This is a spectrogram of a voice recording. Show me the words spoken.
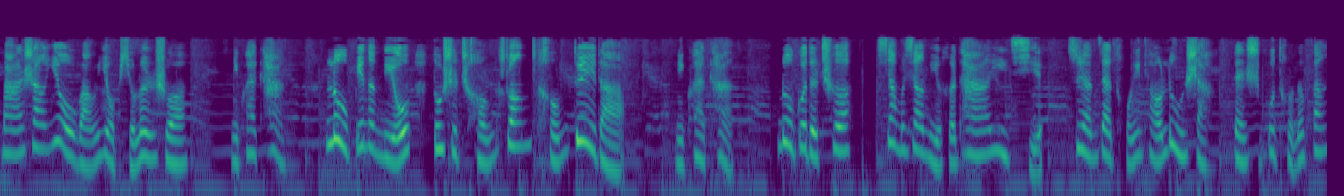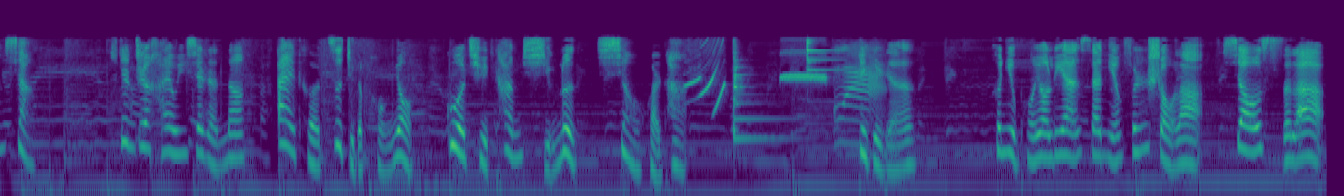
马上又有网友评论说：“你快看，路边的牛都是成双成对的。你快看，路过的车像不像你和他一起？虽然在同一条路上，但是不同的方向。”甚至还有一些人呢，艾特自己的朋友过去看评论，笑话他。这个人和女朋友恋爱三年，分手了。笑死了！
